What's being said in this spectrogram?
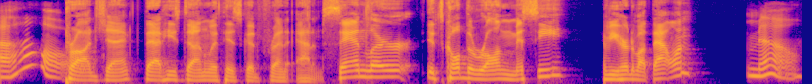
Oh. project that he's done with his good friend Adam Sandler. It's called The Wrong Missy. Have you heard about that one? no.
